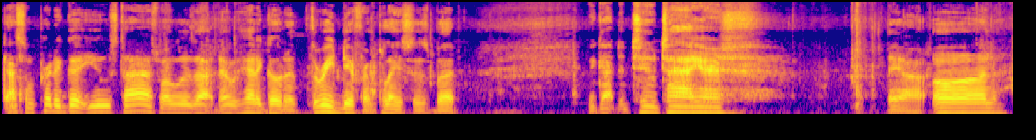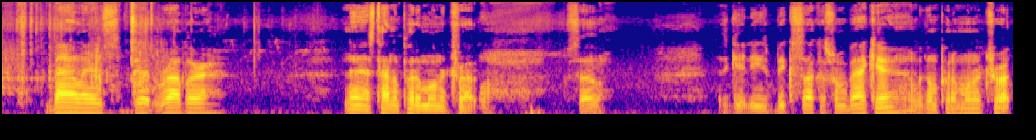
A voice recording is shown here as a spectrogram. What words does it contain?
got some pretty good used tires while we was out there. We had to go to three different places, but we got the two tires. They are on, balance, good rubber. Now it's time to put them on the truck. So Let's get these big suckers from back here and we're gonna put them on the truck.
